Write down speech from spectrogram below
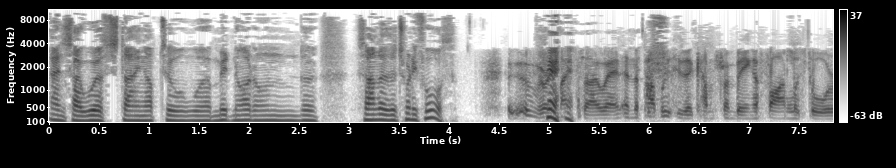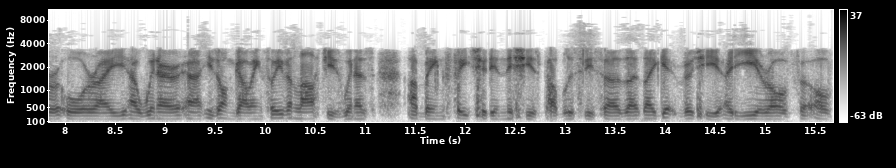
And so worth staying up till uh, midnight on the Sunday the twenty fourth. Very much so, and, and, the publicity that comes from being a finalist or or a, a winner uh, is ongoing. So even last year's winners are being featured in this year's publicity, so they, they get virtually a year of of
